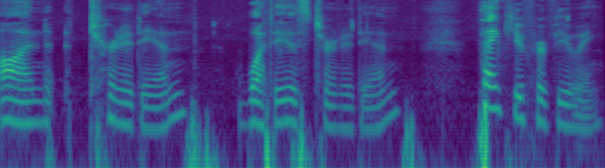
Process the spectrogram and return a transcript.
on Turnitin. What is Turnitin? Thank you for viewing.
